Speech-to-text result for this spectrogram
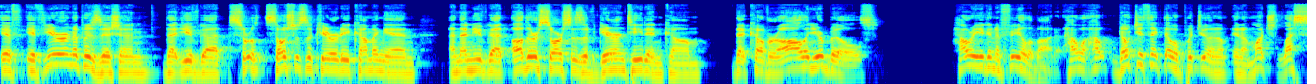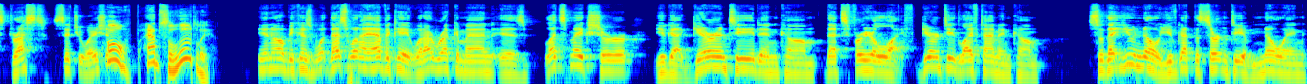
if if you're in a position that you've got Social Security coming in, and then you've got other sources of guaranteed income that cover all of your bills, how are you going to feel about it? How, how don't you think that would put you in a, in a much less stressed situation? Oh, absolutely. You know, because what that's what I advocate. What I recommend is let's make sure you got guaranteed income that's for your life, guaranteed lifetime income, so that you know you've got the certainty of knowing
